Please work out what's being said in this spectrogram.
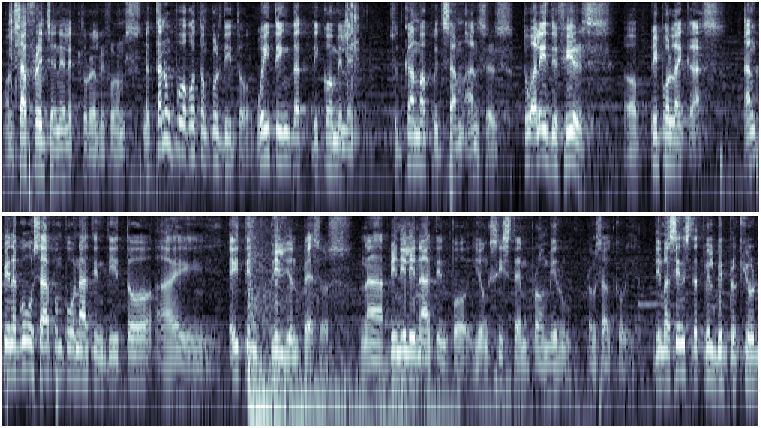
on Suffrage and Electoral Reforms. Nagtanong po ako tungkol dito, waiting that the COMELEC should come up with some answers to allay the fears of people like us. Ang pinag-uusapan po natin dito ay 18 billion pesos na binili natin po yung system from Miru, from South Korea. The machines that will be procured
